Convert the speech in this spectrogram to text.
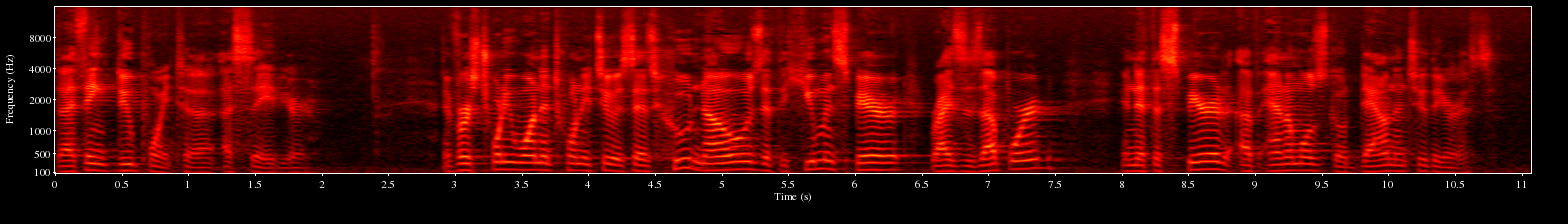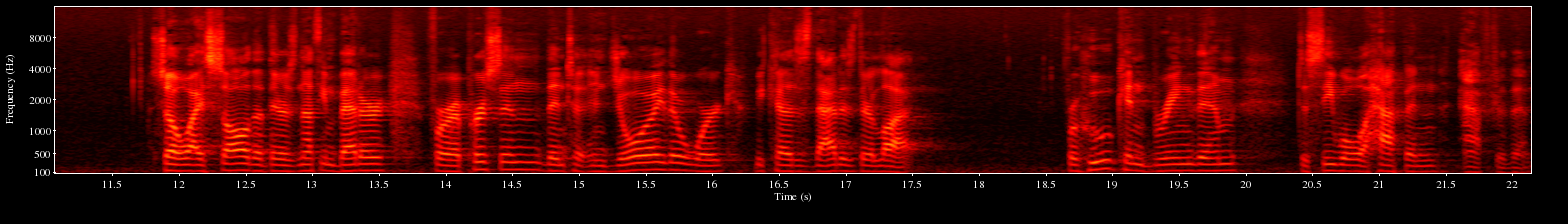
that I think do point to a Savior. In verse 21 and 22, it says, Who knows if the human spirit rises upward and if the spirit of animals go down into the earth? So I saw that there is nothing better for a person than to enjoy their work because that is their lot. For who can bring them to see what will happen after them?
